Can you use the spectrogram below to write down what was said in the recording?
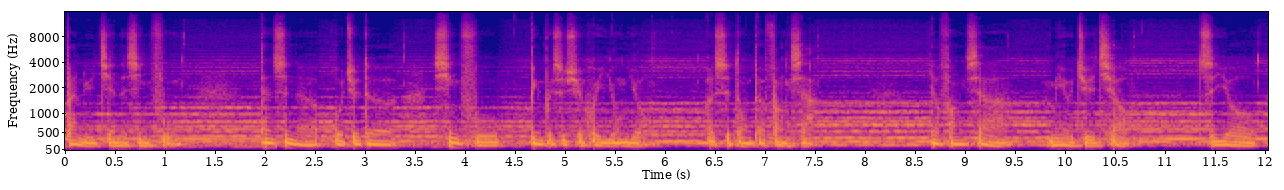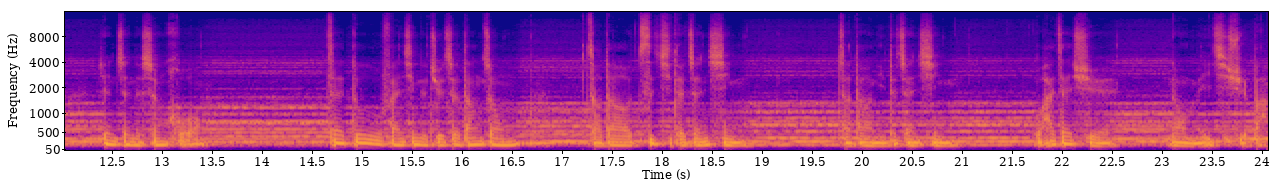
伴侣间的幸福。但是呢，我觉得幸福并不是学会拥有，而是懂得放下。要放下，没有诀窍。只有认真的生活，在堕入凡心的抉择当中，找到自己的真心，找到你的真心。我还在学，那我们一起学吧。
